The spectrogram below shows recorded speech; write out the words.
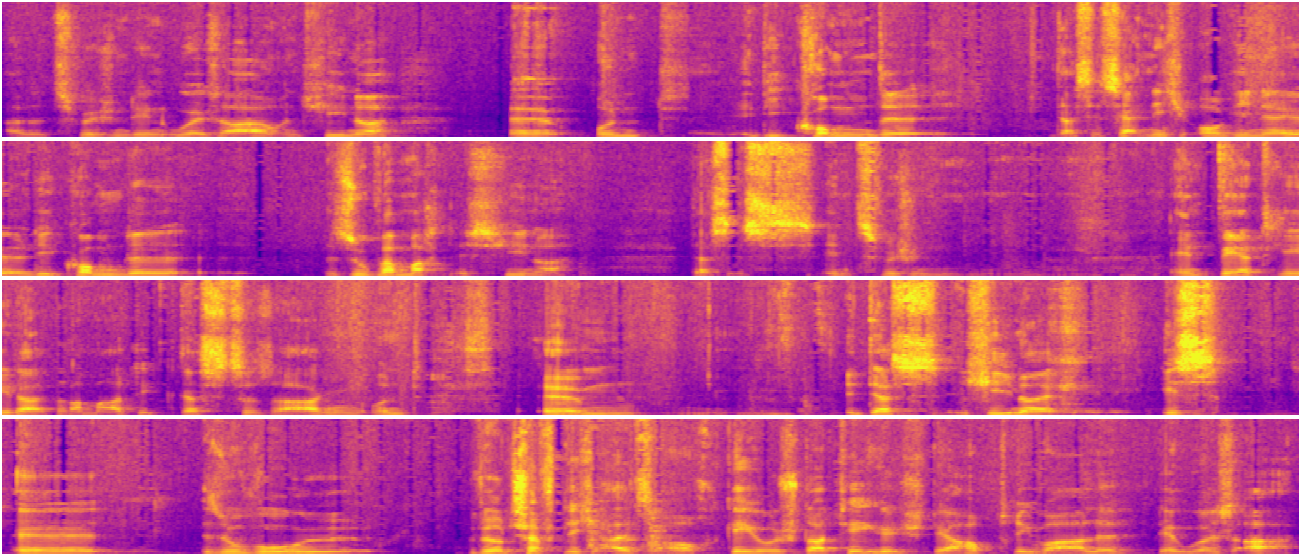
also zwischen den USA und China. Äh, und die kommende das ist ja nicht originell, die kommende Supermacht ist China. Das ist inzwischen, entbehrt jeder Dramatik, das zu sagen. Und ähm, das China ist äh, sowohl wirtschaftlich als auch geostrategisch der Hauptrivale der USA.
